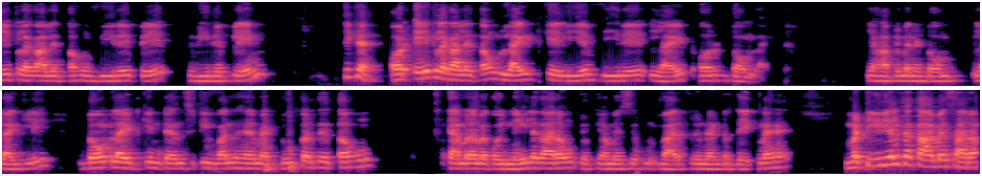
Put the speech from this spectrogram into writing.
एक लगा लेता हूँ वीरे पे, वीरे प्लेन ठीक है? और एक लगा लेता हूँ लाइट के लिए वीरे लाइट और डोम लाइट यहाँ पे मैंने डोम लाइट ली। डोम लाइट की इंटेंसिटी वन है, मैं टू कर देता हूँ। कैमरा में कोई नहीं लगा रहा हूँ क्योंकि हमें सिर्फ़ वायर फ्रेम रेंडर देखना है। मटेरियल का काम है सारा।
